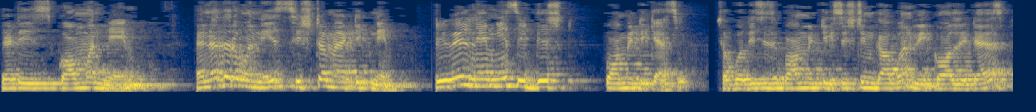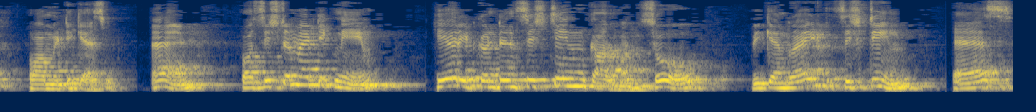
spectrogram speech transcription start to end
that is common name. Another one is systematic name. Trivial name is it just palmitic acid. Suppose this is a formic 16 carbon we call it as formic acid. And for systematic name here it contains 16 carbon. So we can write 16 as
